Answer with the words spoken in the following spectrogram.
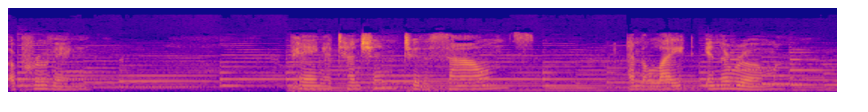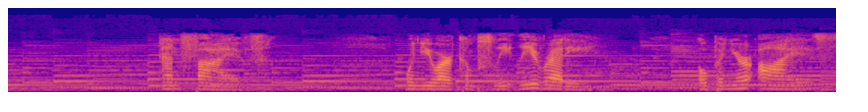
approving, paying attention to the sounds and the light in the room. And five, when you are completely ready, open your eyes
